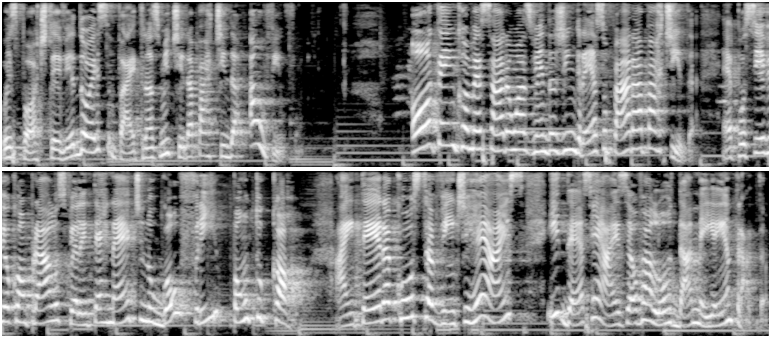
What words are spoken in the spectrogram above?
O Esporte TV 2 vai transmitir a partida ao vivo. Ontem começaram as vendas de ingresso para a partida. É possível comprá-los pela internet no gofree.com. A inteira custa 20 reais e 10 reais é o valor da meia entrada.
